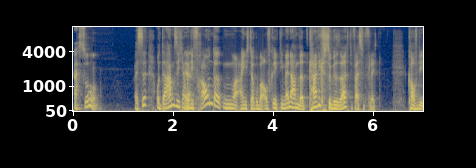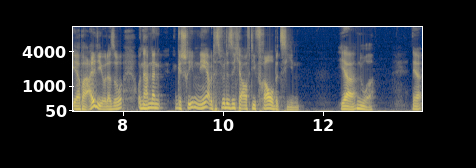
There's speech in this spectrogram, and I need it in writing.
ach so. Weißt du? Und da haben sich aber Ja. die Frauen da nur eigentlich darüber aufgeregt. Die Männer haben da gar nichts zu gesagt. Ich weiß nicht, vielleicht kaufen die eher bei Aldi oder so. Und haben dann geschrieben, nee, aber das würde sich ja auf die Frau beziehen. Ja, Nur. ja.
